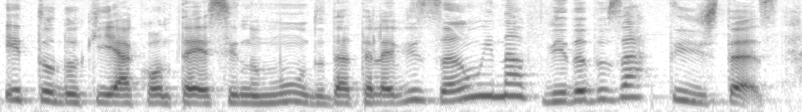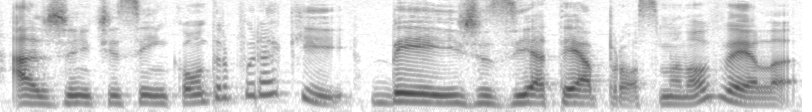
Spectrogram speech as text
e tudo o que acontece no mundo da televisão e na vida dos artistas. A gente se encontra por aqui. Beijos e até a próxima novela.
